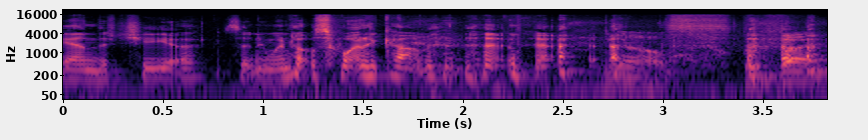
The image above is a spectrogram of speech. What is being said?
and the chia. Does anyone else want to comment? no, but, but,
